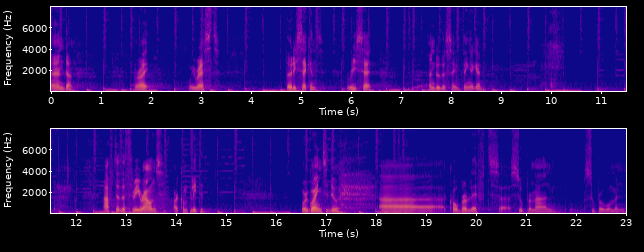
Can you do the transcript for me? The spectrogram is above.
And done. All right. We rest 30 seconds, reset, and do the same thing again. After the three rounds are completed, we're going to do uh, Cobra lifts, uh, Superman, Superwoman,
